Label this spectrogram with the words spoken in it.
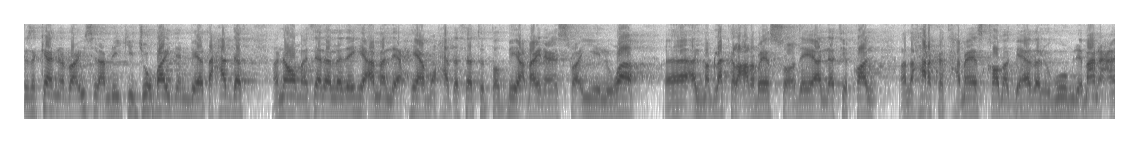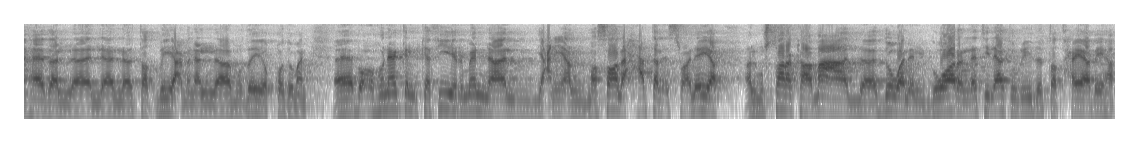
إذا كان الرئيس الأمريكي جو بايدن بيتحدث أنه ما زال لديه امل لإحياء محادثات التطبيع بين إسرائيل والمملكه العربية السعودية التي قال أن حركة حماس قامت بهذا الهجوم لمنع هذا التطبيع من المضي قدما. هناك الكثير من يعني المصالح حتى الإسرائيلية المشتركة مع الدول الجوار التي لا تريد التضحية بها.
